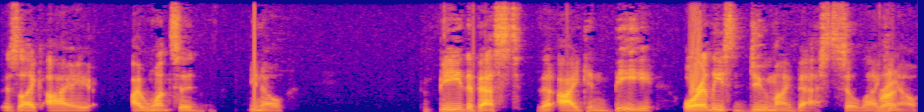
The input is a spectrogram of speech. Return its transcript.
was like I I want to, you know, be the best that I can be or at least do my best. So like, Right. you know,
